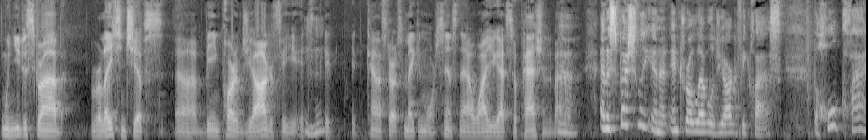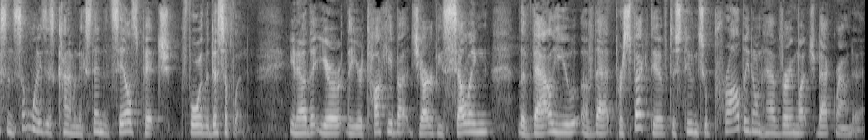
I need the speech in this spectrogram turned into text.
when you describe relationships uh, being part of geography, it's, Mm-hmm. it it kind of starts making more sense now why you got so passionate about Yeah. it. And especially in an intro level geography class, the whole class in some ways is kind of an extended sales pitch for the discipline. You know, that you're that you're talking about geography, selling the value of that perspective to students who probably don't have very much background in it.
